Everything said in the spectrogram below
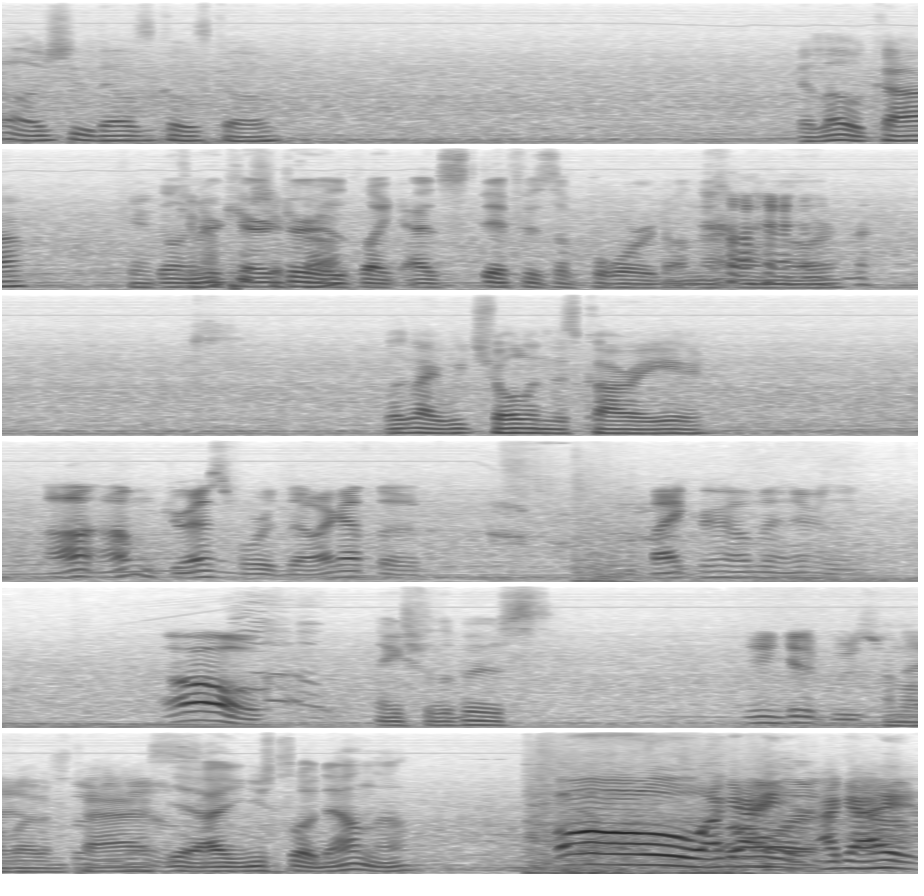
Oh shoot, that was a close call. Hello, car. Can, Dylan, can your push your character is like as stiff as a board on that lawnmower. Look like we trolling this car right here. I, I'm dressed for it though. I got the, the biker helmet and everything. Oh, Thanks for the boost. You didn't get a boost from I'm gonna that. let him Slow pass. Yeah, you slow down though. Oh, I got Oh, hit. I got hit.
